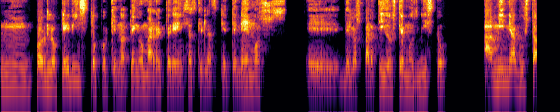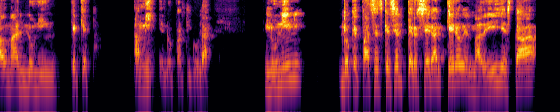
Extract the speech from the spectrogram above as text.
mm, por lo que he visto, porque no tengo más referencias que las que tenemos eh, de los partidos que hemos visto, a mí me ha gustado más Lunin que Kepa. A mí, en lo particular. Lunin, lo que pasa es que es el tercer arquero del Madrid y está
